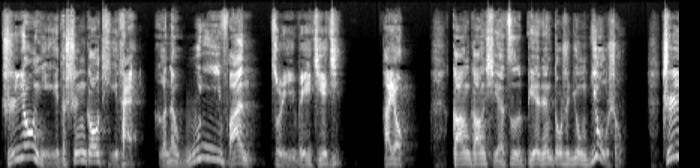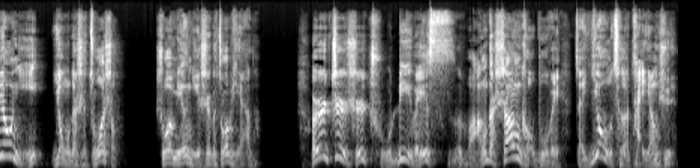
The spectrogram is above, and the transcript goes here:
只有你的身高体态和那吴亦凡最为接近。还有，刚刚写字，别人都是用右手，只有你用的是左手，说明你是个左撇子。而致使楚立伟死亡的伤口部位在右侧太阳穴，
